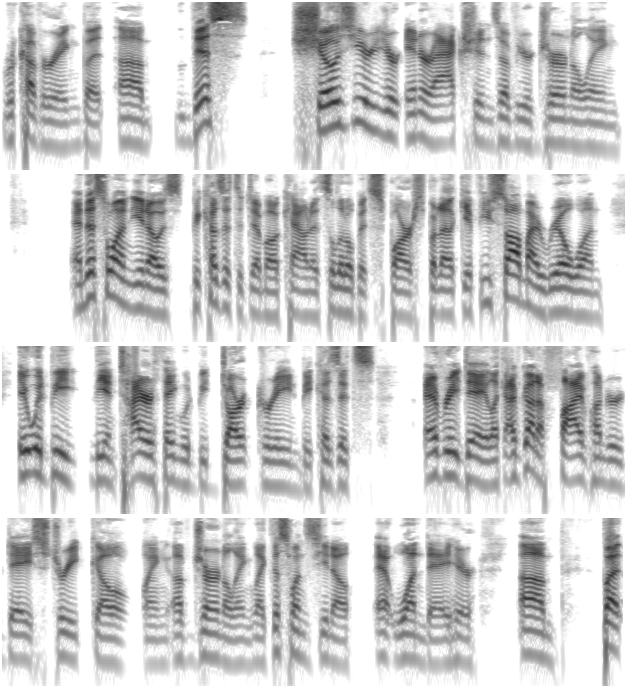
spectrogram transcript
recovering, but um, this shows you your interactions of your journaling. And this one, you know, is because it's a demo account, it's a little bit sparse. But like if you saw my real one, it would be the entire thing would be dark green because it's every day. Like I've got a 500 day streak going of journaling. Like this one's, you know, at one day here. Um, but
